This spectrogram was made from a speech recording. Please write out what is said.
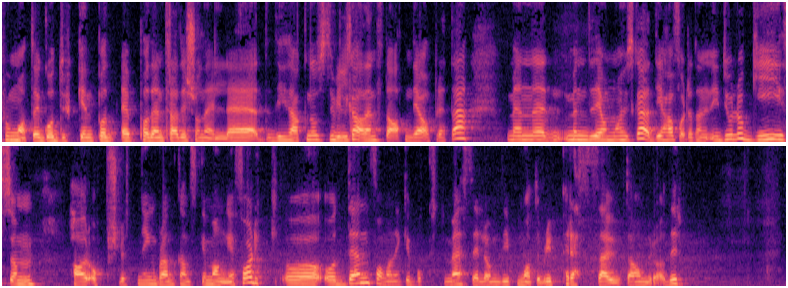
på en måte gå dukken på, på den tradisjonelle De har ikke noe, vil ikke ha den staten de har oppretta, men, men, det må huske, at de har fortsatt en ideologi som har oppslutning blant ganske mange folk. Og, og den får man ikke bukt med, selv om de på en måte blir pressa ut av områder.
